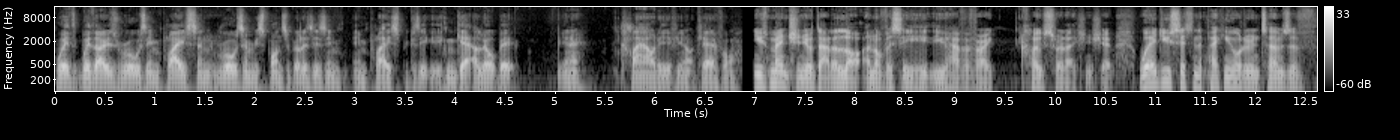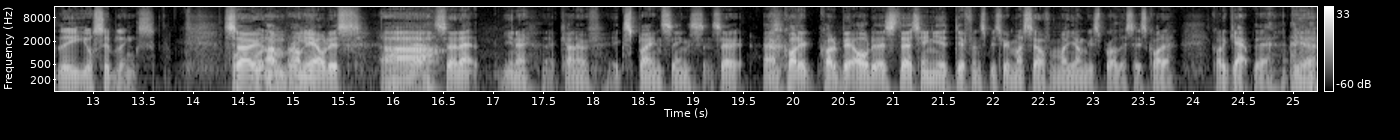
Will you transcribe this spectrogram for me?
with with those rules in place and rules and responsibilities in, in place because it, it can get a little bit you know cloudy if you're not careful. You've mentioned your dad a lot, and obviously you have a very close relationship. Where do you sit in the pecking order in terms of the, your siblings? So what, what I'm, I'm the eldest. Ah. Yeah, so that you know that kind of explains things. So um, quite a quite a bit older. There's 13 year difference between myself and my youngest brother. So it's quite a quite a gap there. yeah.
